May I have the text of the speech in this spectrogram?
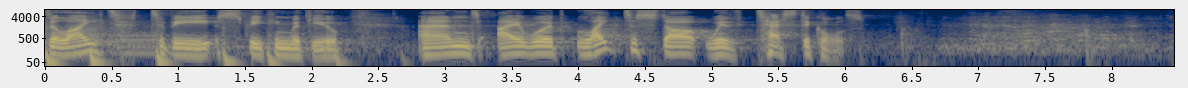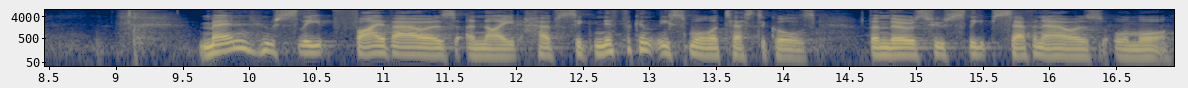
delight to be speaking with you, and I would like to start with testicles. Men who sleep five hours a night have significantly smaller testicles than those who sleep seven hours or more.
